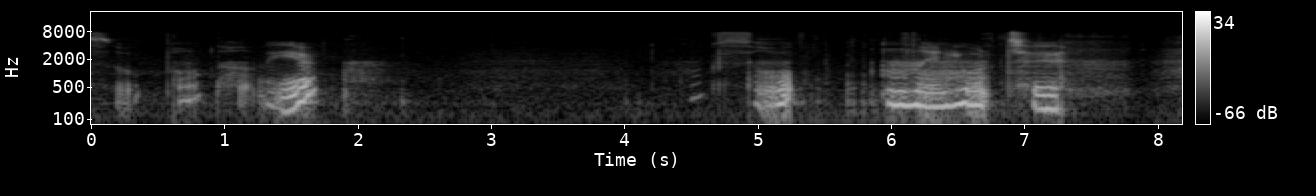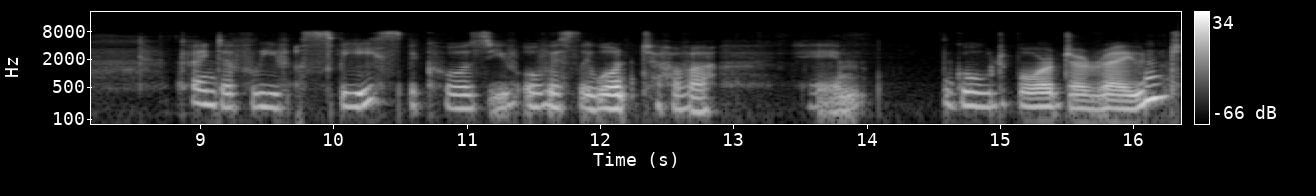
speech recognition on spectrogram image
So pop that there. So, and then you want to kind of leave a space because you obviously want to have a um, gold border round.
